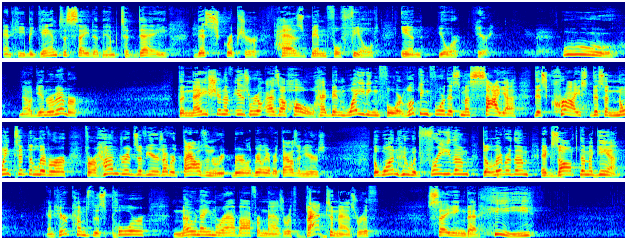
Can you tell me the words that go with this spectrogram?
And he began to say to them, Today this scripture has been fulfilled in your hearing. Amen. Ooh. Now, again, remember, the nation of Israel as a whole had been waiting for, looking for this Messiah, this Christ, this anointed deliverer for hundreds of years, over a thousand, really over a thousand years. The one who would free them, deliver them, exalt them again. And here comes this poor, no name rabbi from Nazareth back to Nazareth saying that he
